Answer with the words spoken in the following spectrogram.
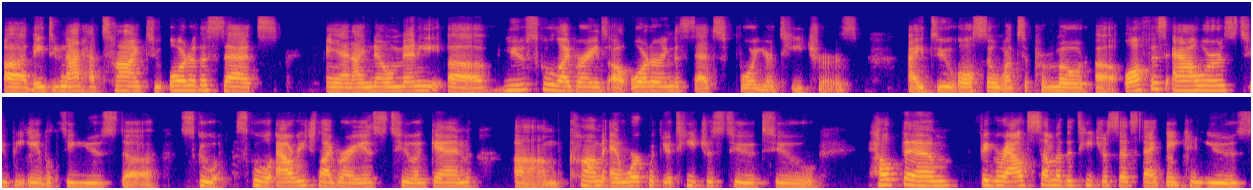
Uh, they do not have time to order the sets. And I know many of you school librarians are ordering the sets for your teachers. I do also want to promote uh, office hours to be able to use the school, school outreach librarians to again, um, come and work with your teachers to, to help them figure out some of the teacher sets that they can use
